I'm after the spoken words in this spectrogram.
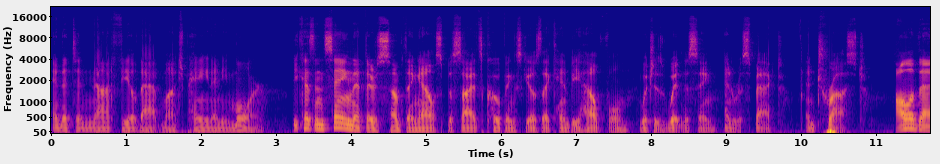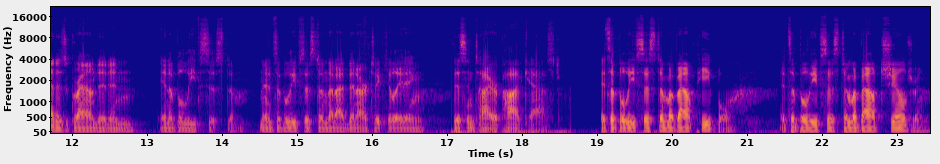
and then to not feel that much pain anymore. Because in saying that there's something else besides coping skills that can be helpful, which is witnessing and respect and trust, all of that is grounded in, in a belief system. And it's a belief system that I've been articulating this entire podcast. It's a belief system about people. It's a belief system about children.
